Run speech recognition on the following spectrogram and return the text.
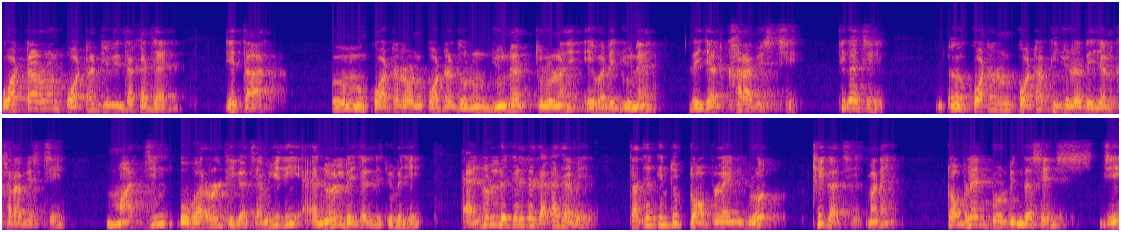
quarter on quarter যদি দেখা যায় যে তার কোয়ার্টার অন কোয়ার্টার ধরুন জুনের তুলনায় এবারে জুনে রেজাল্ট খারাপ এসছে, ঠিক আছে? কোয়ার্টার অন কোয়ার্টার কিছুটা রেজাল্ট খারাপ এসছে। মার্জিন ওভারঅল ঠিক আছে। আমি যদি অ্যানুয়াল রেজাল্টে চলে যাই অ্যানুয়াল রেজাল্টে দেখা যাবে, তাদের কিন্তু টপ লাইন গ্রোথ ঠিক আছে। মানে top line growth in the sense যে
